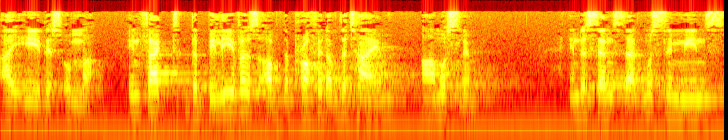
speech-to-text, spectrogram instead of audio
i.e., this ummah. In fact, the believers of the Prophet of the time are Muslim, in the sense that Muslim means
